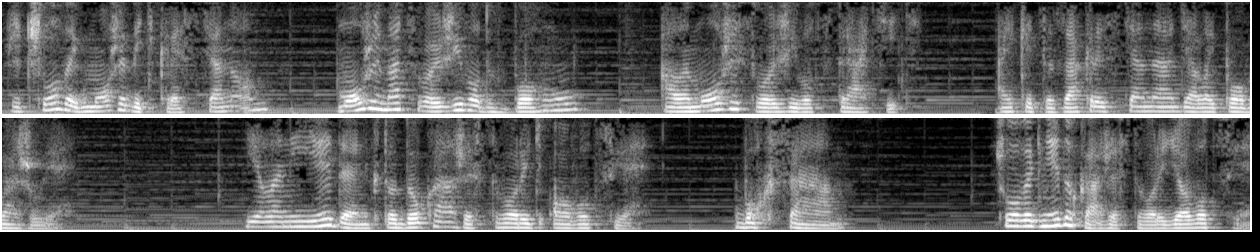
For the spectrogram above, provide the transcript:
že človek môže byť kresťanom, môže mať svoj život v Bohu, ale môže svoj život strátiť aj keď sa za kresťana ďalej považuje. Je len jeden, kto dokáže stvoriť ovocie. Boh sám. Človek nedokáže stvoriť ovocie.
